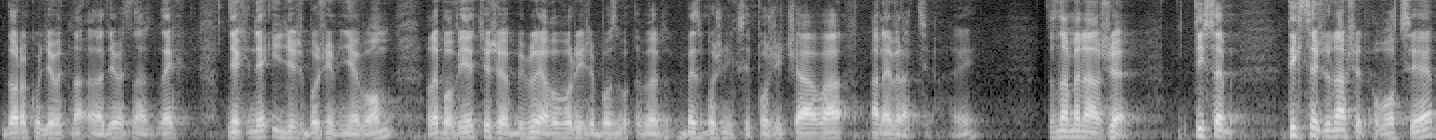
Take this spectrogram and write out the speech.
Do roku 19, 19 nech, nech nejdeš božím hněvom, lebo víte, že Biblia hovorí, že bezbožník si požičává a nevracia. Hej? To znamená, že ty se, ty chceš donášet ovocie,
